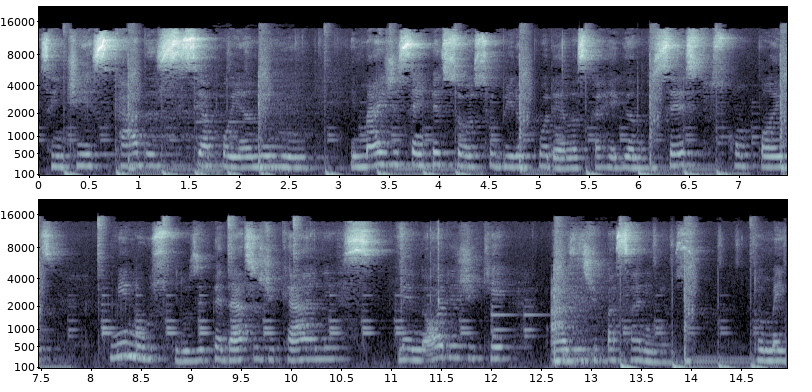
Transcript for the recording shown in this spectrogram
Senti escadas se apoiando em mim e mais de cem pessoas subiram por elas carregando cestos com pães minúsculos e pedaços de carnes menores de que asas de passarinhos. Tomei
